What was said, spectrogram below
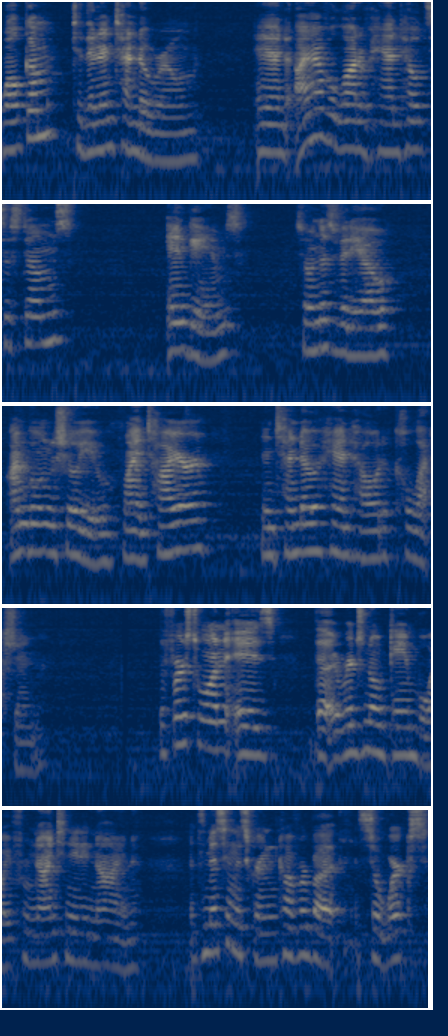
Welcome to the Nintendo Room. And I have a lot of handheld systems and games. So in this video, I'm going to show you my entire Nintendo handheld collection. The first one is the original Game Boy from 1989. It's missing the screen cover, but it still works.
